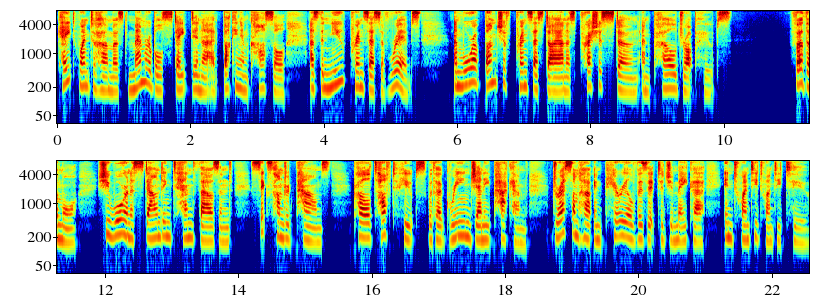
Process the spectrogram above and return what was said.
Kate went to her most memorable state dinner at Buckingham Castle as the new Princess of Ribs and wore a bunch of Princess Diana's precious stone and pearl drop hoops. Furthermore, she wore an astounding 10,600 pounds pearl tuft hoops with her green Jenny Packham dress on her imperial visit to Jamaica in 2022.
